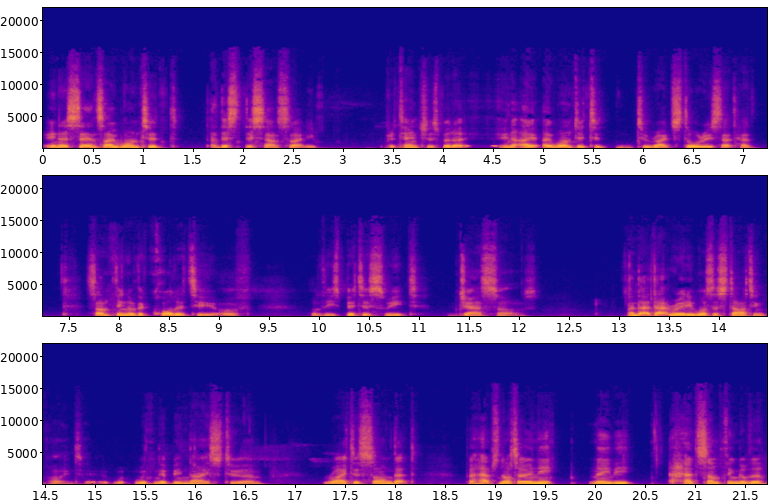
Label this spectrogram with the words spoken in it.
In a sense, I wanted, this this sounds slightly pretentious, but I, you know, I, I wanted to, to write stories that had something of the quality of, of these bittersweet jazz songs. And that, that really was a starting point. Wouldn't it be nice to um, write a song that perhaps not only maybe had something of the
